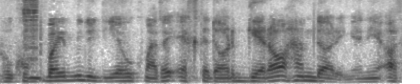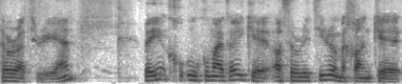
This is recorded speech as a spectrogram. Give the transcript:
حکومت باید می‌دونید یه حکومت های اقتدار گرا هم داریم یعنی اتوراتریان و این حکومت هایی که اتوریتی رو می‌خوان که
